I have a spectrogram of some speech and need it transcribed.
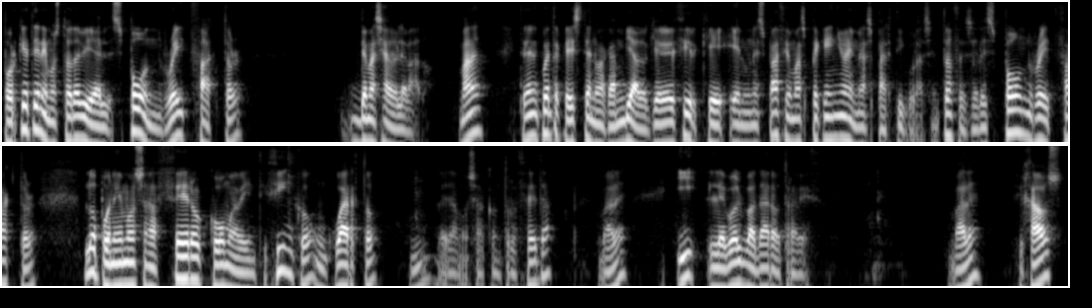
Porque tenemos todavía el spawn rate factor demasiado elevado, ¿vale? Tened en cuenta que este no ha cambiado, quiere decir que en un espacio más pequeño hay más partículas. Entonces, el spawn rate factor lo ponemos a 0,25, un cuarto, le damos a control Z, ¿vale? Y le vuelvo a dar otra vez, ¿vale? Fijaos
